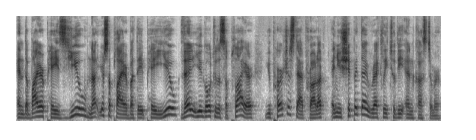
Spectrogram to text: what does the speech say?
and the buyer pays you, not your supplier, but they pay you, then you go to the supplier, you purchase that product and you ship it directly to the end customer.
